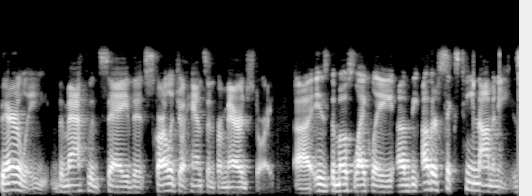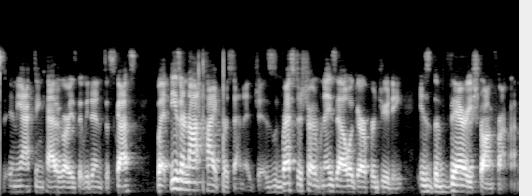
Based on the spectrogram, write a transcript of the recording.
barely, the math would say that Scarlett Johansson for Marriage Story uh, is the most likely of the other 16 nominees in the acting categories that we didn't discuss. But these are not high percentages. Rest assured, Renee Zellweger for Judy is the very strong frontrunner.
